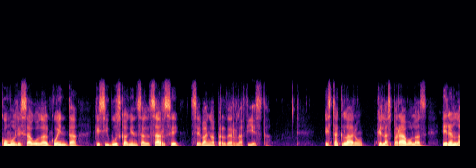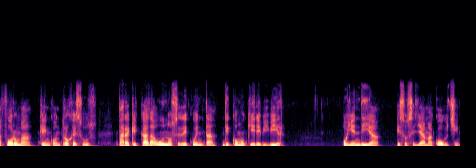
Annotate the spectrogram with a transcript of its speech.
cómo les hago dar cuenta que si buscan ensalzarse se van a perder la fiesta. Está claro que las parábolas eran la forma que encontró Jesús para que cada uno se dé cuenta de cómo quiere vivir. Hoy en día eso se llama coaching.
